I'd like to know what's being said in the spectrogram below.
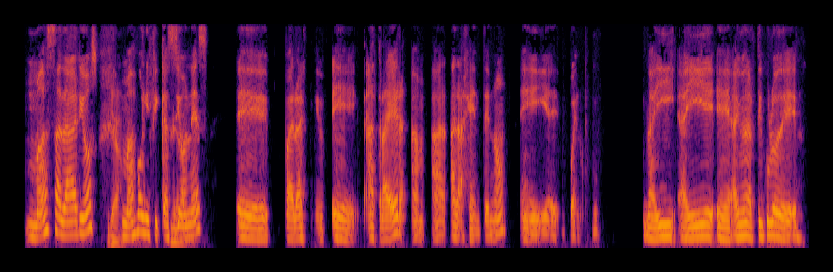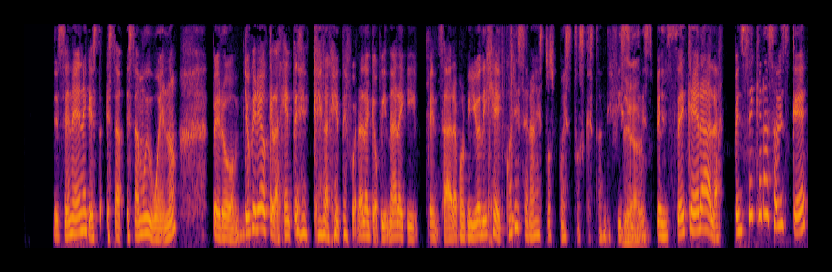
más salarios, más bonificaciones eh, para eh, atraer a, a- a la gente, ¿no? Y eh, bueno, ahí, ahí eh, hay un artículo de, de CNN que está, está, está, muy bueno, pero yo creo que la gente, que la gente fuera la que opinara y pensara, porque yo dije, ¿cuáles serán estos puestos que están difíciles? Yeah. Pensé que era la, pensé que era, ¿sabes qué?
